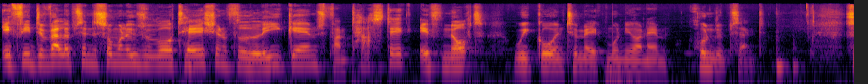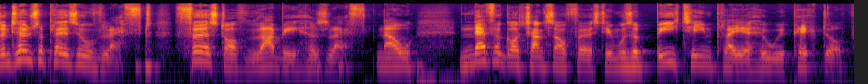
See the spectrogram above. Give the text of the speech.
If he develops into someone who's a rotation for the league games, fantastic. If not, we're going to make money on him. 100%. So in terms of players who have left, first off, Rabbi has left. Now, never got a chance in our first team, was a B team player who we picked up.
